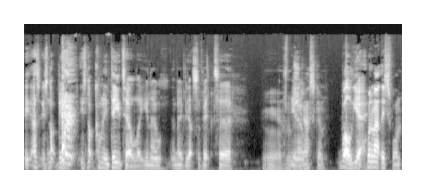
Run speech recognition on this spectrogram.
It has, it's not been. It's not coming in detail. Like, you know, and maybe that's a bit. Uh, yeah, you you should know. ask him. well, yeah. What about this one?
